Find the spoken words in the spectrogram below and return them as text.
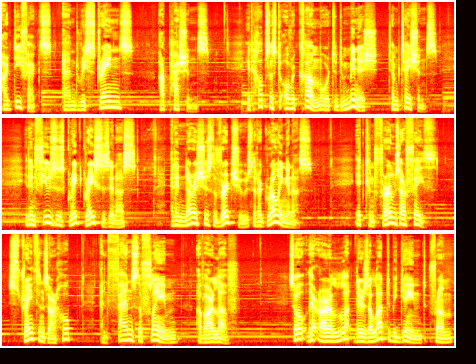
our defects and restrains our passions. It helps us to overcome or to diminish temptations. It infuses great graces in us, and it nourishes the virtues that are growing in us. It confirms our faith, strengthens our hope, and fans the flame of our love. So there are a lot, there's a lot to be gained from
